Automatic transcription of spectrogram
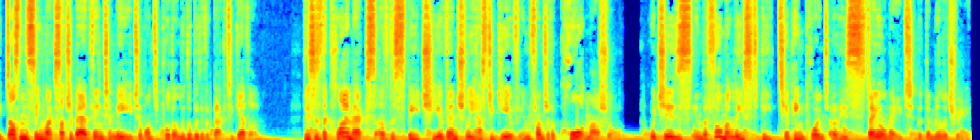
it doesn't seem like such a bad thing to me to want to put a little bit of it back together. This is the climax of the speech he eventually has to give in front of a court martial which is, in the film at least, the tipping point of his stalemate with the military.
